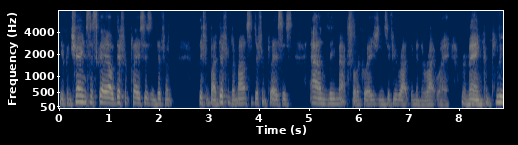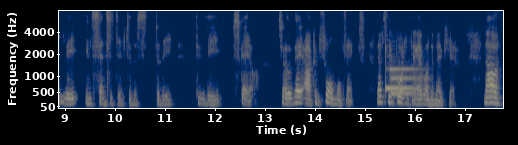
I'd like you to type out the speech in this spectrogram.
You can change the scale different places and different, different by different amounts at different places and the Maxwell equations, if you write them in the right way, remain completely insensitive to this to the to the scale. So they are conformal things. That's the important thing I want to make here. Now,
